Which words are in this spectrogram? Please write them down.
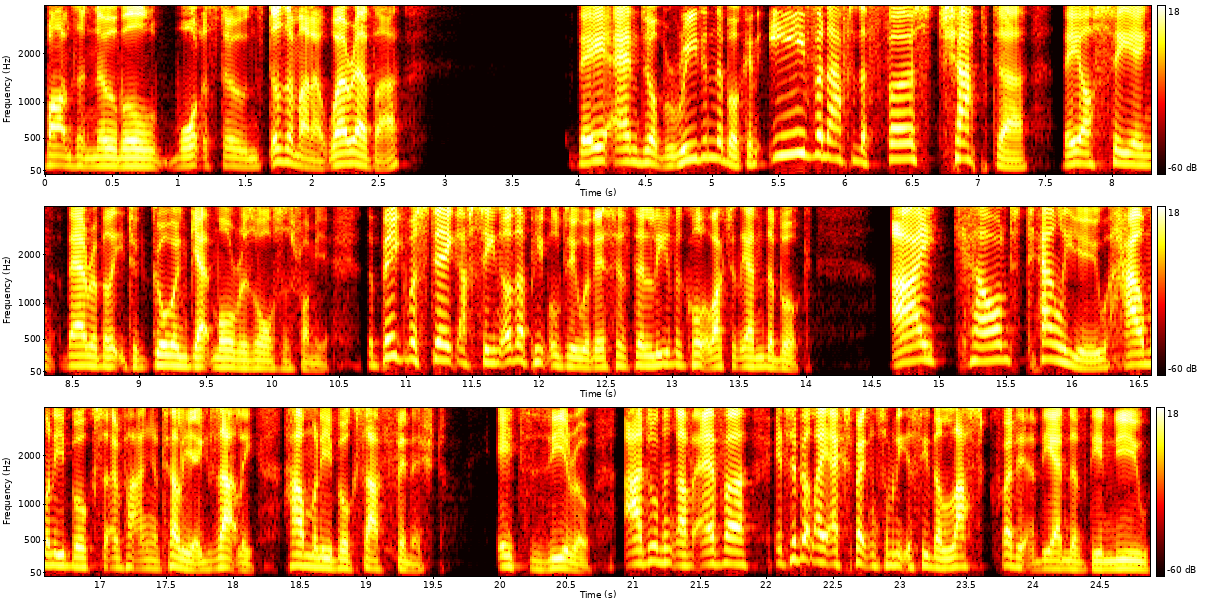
Barnes and Noble, Waterstones, doesn't matter, wherever, they end up reading the book. And even after the first chapter, they are seeing their ability to go and get more resources from you. The big mistake I've seen other people do with this is they leave the call to action at the end of the book. I can't tell you how many books, in fact, I can tell you exactly how many books I've finished. It's zero. I don't think I've ever. It's a bit like expecting somebody to see the last credit at the end of the new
